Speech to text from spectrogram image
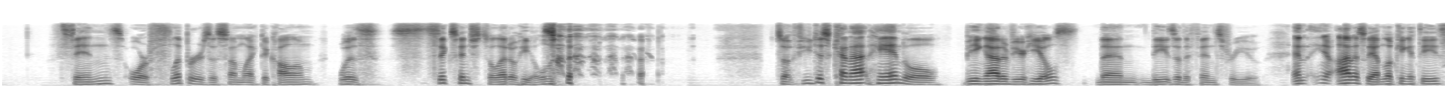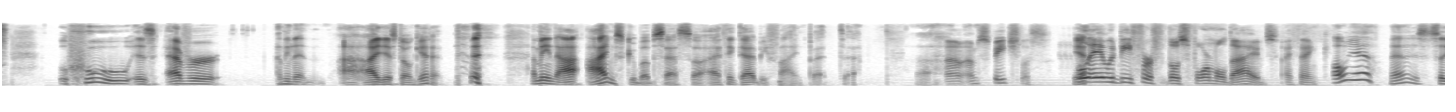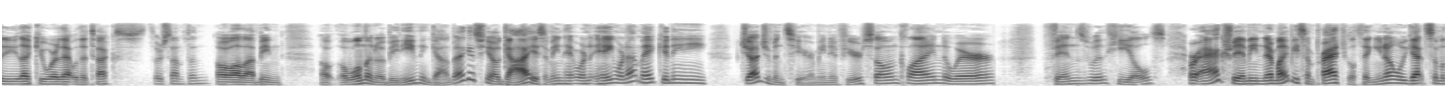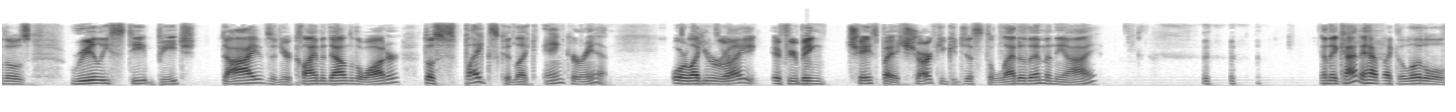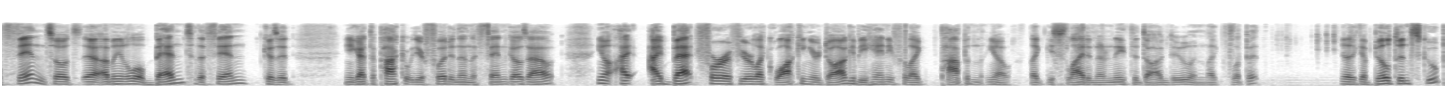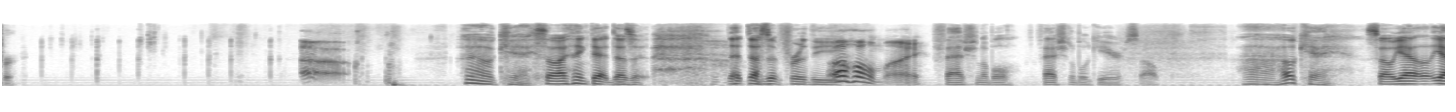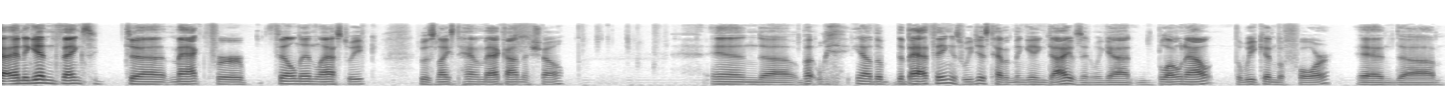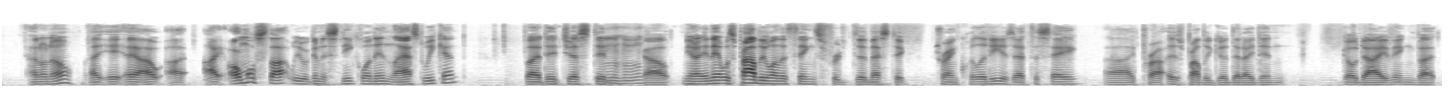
fins or flippers, as some like to call them, with six-inch stiletto heels. so, if you just cannot handle being out of your heels, then these are the fins for you. And you know, honestly, I'm looking at these. Who is ever? I mean, I, I just don't get it. I mean, I, am scuba obsessed, so I think that'd be fine. But uh, uh, I'm speechless. Yeah. Well, it would be for those formal dives, I think. Oh yeah, yeah. So you like you wear that with a tux or something? Oh, well, I mean, a, a, woman would be an evening gown, but I guess you know, guys. I mean, hey we're, hey, we're not making any judgments here. I mean, if you're so inclined to wear fins with heels, or actually, I mean, there might be some practical thing. You know, we got some of those really steep beach dives, and you're climbing down to the water. Those spikes could like anchor in, or like you're right. If you're being chased by a shark, you could just stiletto them in the eye. and they kind of have like a little fin, so it's uh, I mean a little bend to the fin because it you got the pocket with your foot and then the fin goes out. You know, I I bet for if you're like walking your dog, it'd be handy for like popping, you know, like you slide it underneath the dog do and like flip it, you know, like a built-in scooper. Okay, so I think that does it. That does it for the oh my fashionable fashionable gear. So okay. So yeah, yeah, and again, thanks to Mac for filling in last week. It was nice to have him back on the show. And uh, but we, you know, the the bad thing is we just haven't been getting dives in. We got blown out the weekend before, and uh, I don't know. I, I I, I almost thought we were going to sneak one in last weekend, but it just didn't mm-hmm. work out. You know, and it was probably one of the things for domestic tranquility. Is that to say? Uh, I pro- it was probably good that I didn't go diving, but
